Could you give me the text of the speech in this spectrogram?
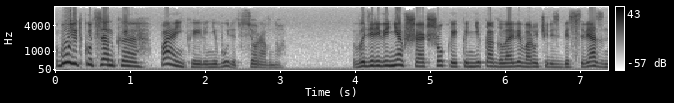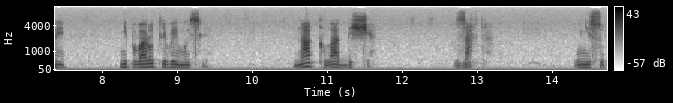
Будет Куценко паинька или не будет, все равно. В одеревеневшей от шока и коньяка голове ворочались бессвязные, неповоротливые мысли. На кладбище. Завтра. Унесут.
